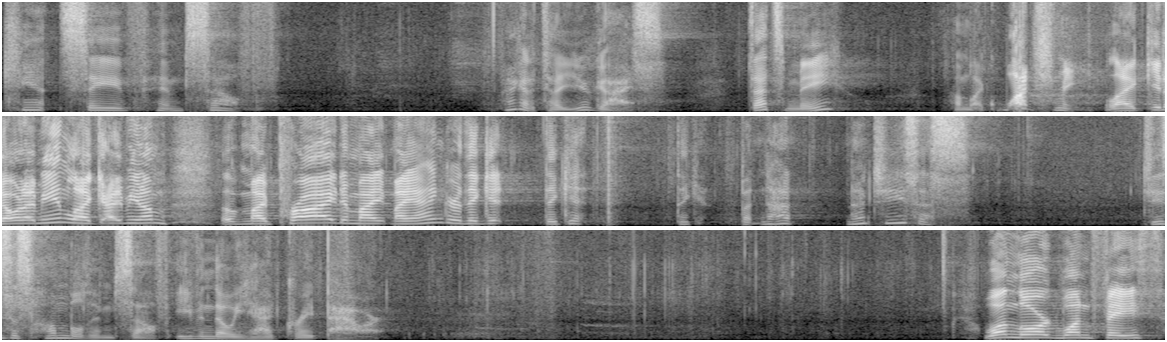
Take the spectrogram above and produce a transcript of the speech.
can't save himself. I got to tell you guys, that's me. I'm like, watch me. Like, you know what I mean? Like, I mean, I'm uh, my pride and my, my anger, they get, they get, they get, but not, not Jesus. Jesus humbled himself, even though he had great power. One Lord, one faith,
